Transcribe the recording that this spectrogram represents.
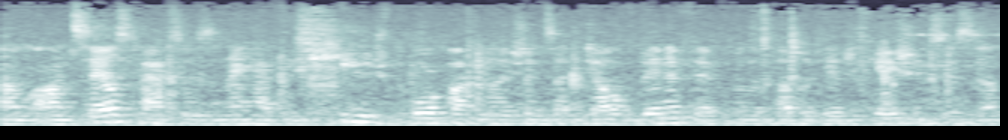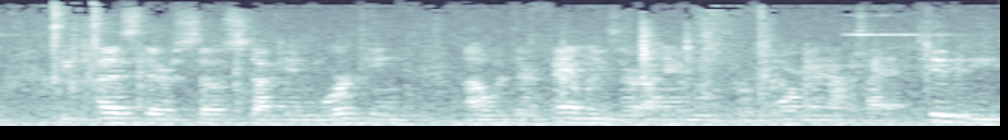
um, on sales taxes, and they have these huge poor populations that don't benefit from the public education system because they're so stuck in working uh, with their families, they're unable to perform an outside activity.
